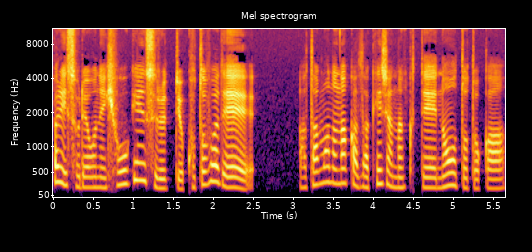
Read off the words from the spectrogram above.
ぱりそれをね表現するっていう言葉で頭の中だけじゃなくてノートとか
